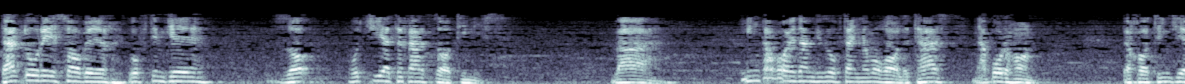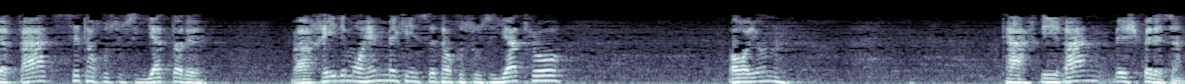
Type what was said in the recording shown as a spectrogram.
در دوره سابق گفتیم که. حجیت قصد ذاتی نیست. و این قواعد هم که گفتن اینا مغالطه است نه برهان. به خاطر اینکه قد سه تا خصوصیت داره. و خیلی مهمه که این سه تا خصوصیت رو آقایون تحقیقا بهش برسن.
